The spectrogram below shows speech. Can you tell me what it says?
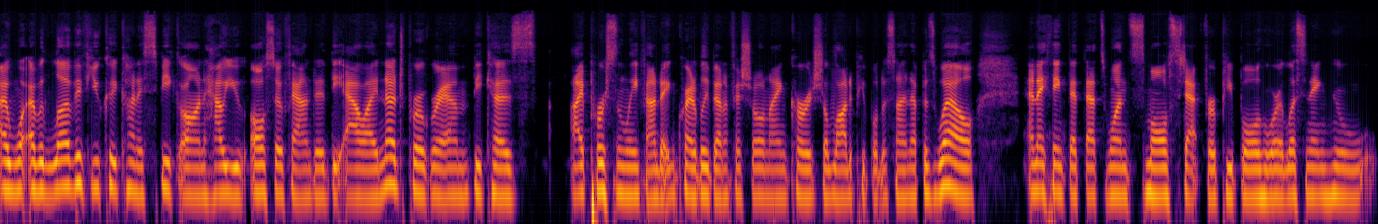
I, w- I would love if you could kind of speak on how you also founded the Ally Nudge program because I personally found it incredibly beneficial and I encouraged a lot of people to sign up as well. And I think that that's one small step for people who are listening who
